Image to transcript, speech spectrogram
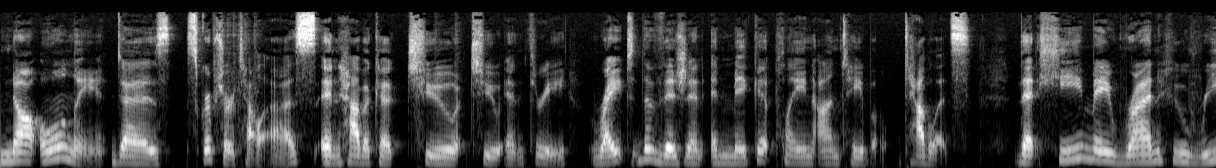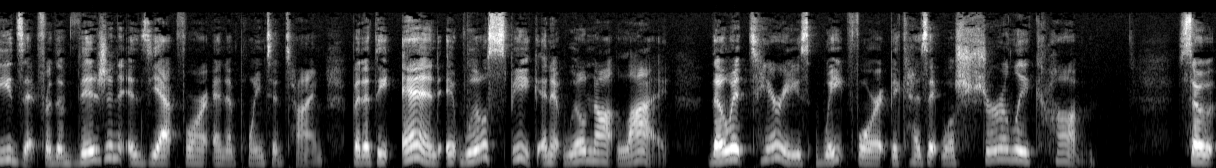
not only does scripture tell us in Habakkuk 2 2 and 3, write the vision and make it plain on table, tablets, that he may run who reads it. For the vision is yet for an appointed time, but at the end it will speak and it will not lie. Though it tarries, wait for it because it will surely come. So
